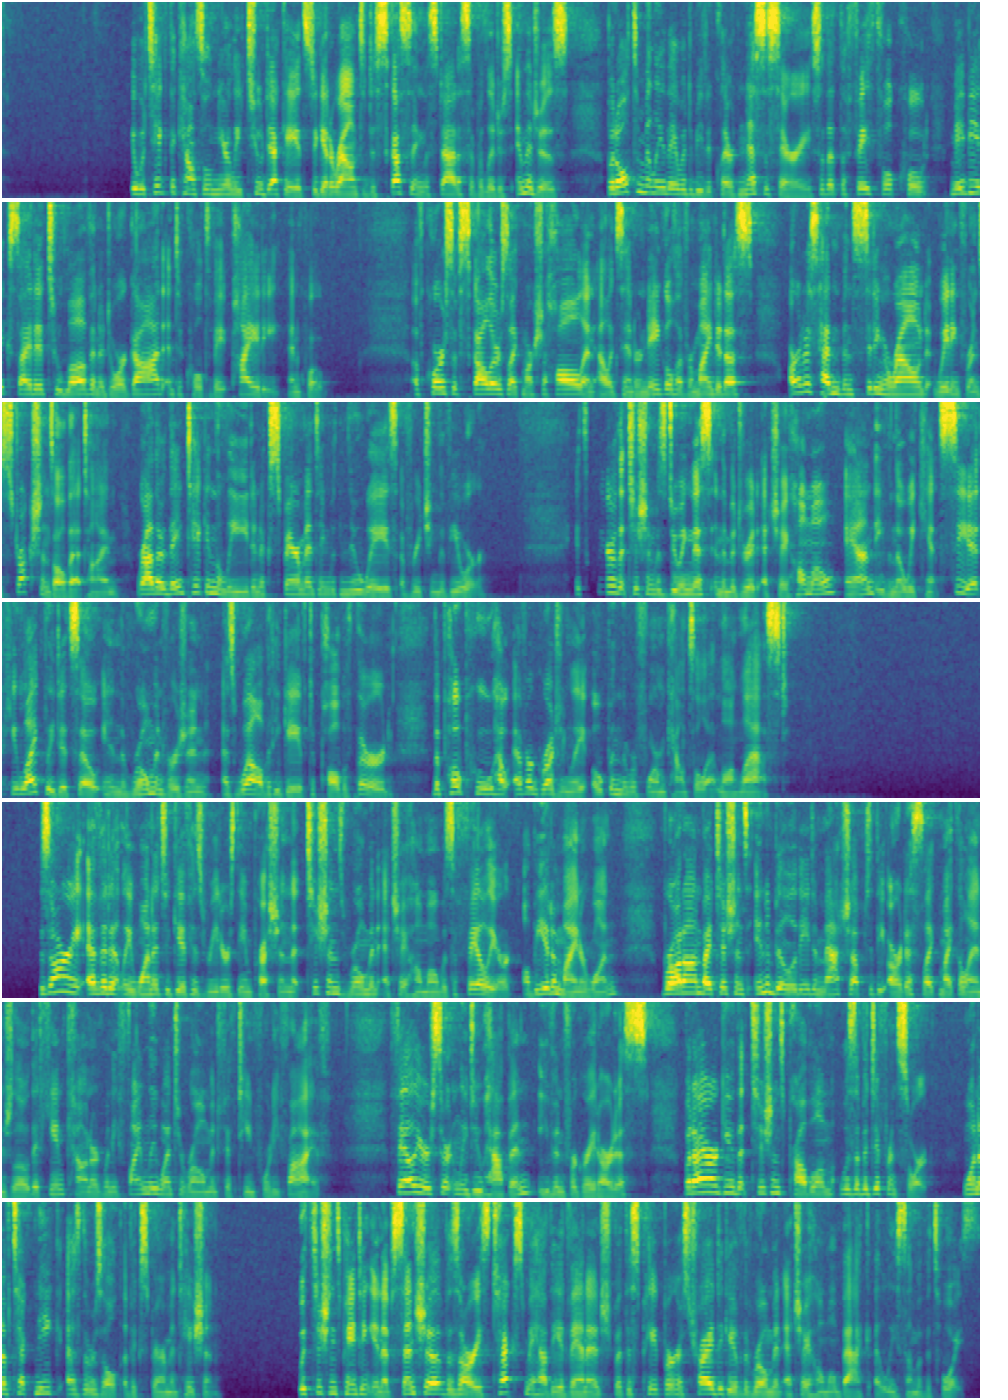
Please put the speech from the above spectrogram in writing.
It would take the Council nearly two decades to get around to discussing the status of religious images, but ultimately they would be declared necessary so that the faithful, quote, may be excited to love and adore God and to cultivate piety, end quote. Of course, if scholars like Marcia Hall and Alexander Nagel have reminded us, artists hadn't been sitting around waiting for instructions all that time. Rather, they'd taken the lead in experimenting with new ways of reaching the viewer. It's clear that Titian was doing this in the Madrid Ecce Homo, and even though we can't see it, he likely did so in the Roman version as well that he gave to Paul III, the Pope who, however grudgingly, opened the Reform Council at long last. Vasari evidently wanted to give his readers the impression that Titian's Roman Ecce Homo was a failure, albeit a minor one, brought on by Titian's inability to match up to the artists like Michelangelo that he encountered when he finally went to Rome in 1545. Failures certainly do happen, even for great artists, but I argue that Titian's problem was of a different sort, one of technique as the result of experimentation. With Titian's painting in absentia, Vasari's text may have the advantage, but this paper has tried to give the Roman Ecce Homo back at least some of its voice.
